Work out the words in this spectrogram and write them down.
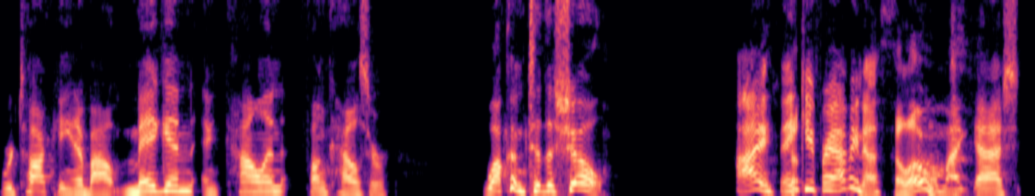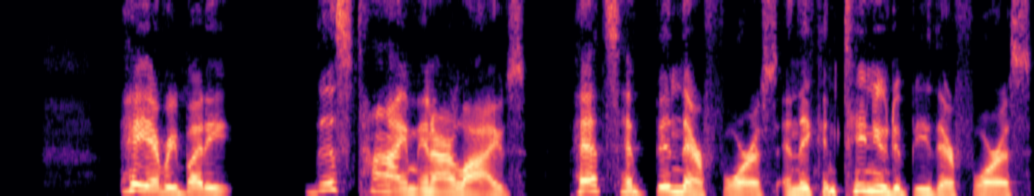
We're talking about Meghan and Collin Funkhouser. Welcome to the show. Hi, thank you for having us. Hello. Oh my gosh. Hey, everybody. This time in our lives, pets have been there for us and they continue to be there for us.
